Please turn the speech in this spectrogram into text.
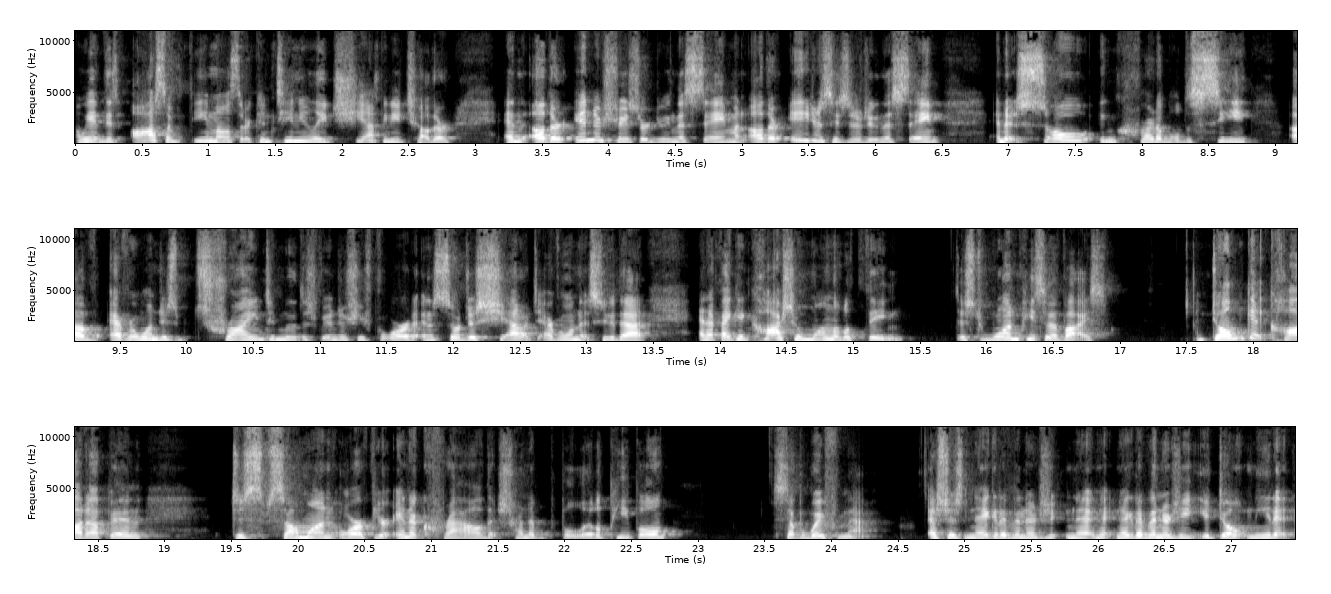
And we have these awesome females that are continually championing each other and other industries are doing the same and other agencies are doing the same. And it's so incredible to see of everyone just trying to move this industry forward. And so just shout out to everyone that's do that. And if i can caution one little thing just one piece of advice don't get caught up in just someone, or if you're in a crowd that's trying to belittle people, step away from that. That's just negative energy. Ne- negative energy. You don't need it.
